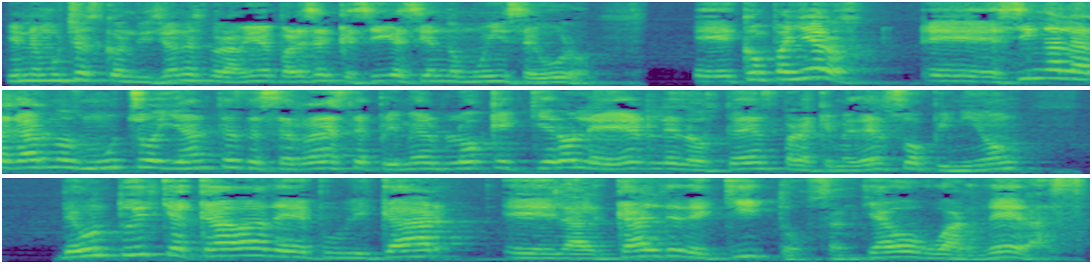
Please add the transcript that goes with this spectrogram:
Tiene muchas condiciones, pero a mí me parece que sigue siendo muy inseguro. Eh, compañeros, eh, sin alargarnos mucho y antes de cerrar este primer bloque, quiero leerles a ustedes para que me den su opinión de un tuit que acaba de publicar el alcalde de Quito, Santiago Guarderas,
